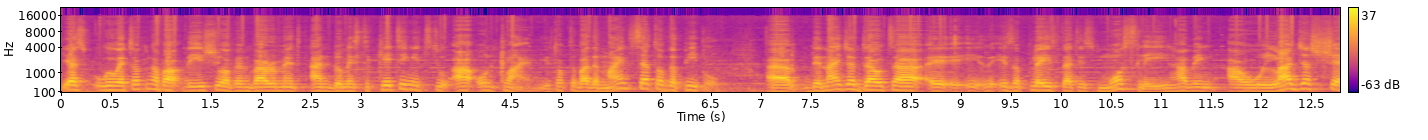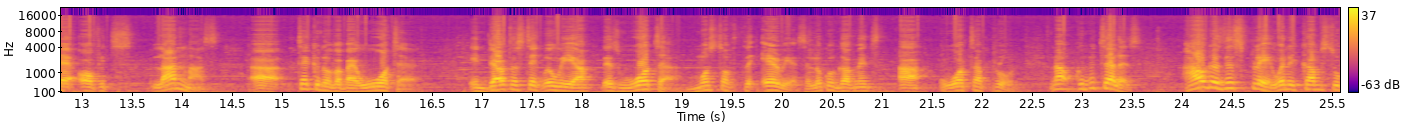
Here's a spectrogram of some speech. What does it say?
Yes, we were talking about the issue of environment and domesticating it to our own climate. You talked about the mindset of the people. Uh, the Niger Delta is a place that is mostly having a larger share of its landmass uh, taken over by water. In Delta State where we are, there's water. Most of the areas, the local governments are water prone. Now, could you tell us, how does this play when it comes to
